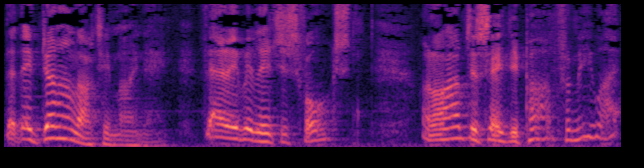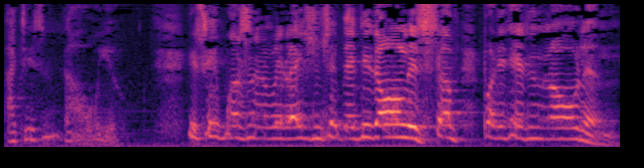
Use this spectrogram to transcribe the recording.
that they've done a lot in my name. Very religious folks. And I'll have to say, depart from me. Why? I didn't know you. You see, it wasn't a relationship. They did all this stuff, but he didn't know them.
